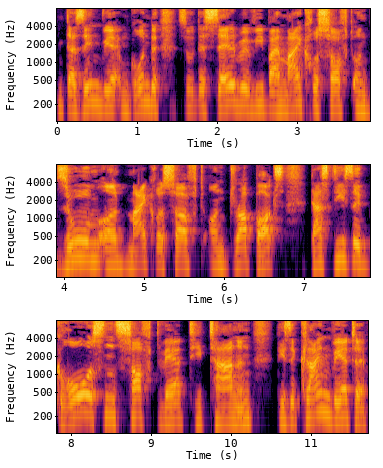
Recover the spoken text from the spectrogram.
Und da sehen wir im Grunde so dasselbe wie bei Microsoft und Zoom und Microsoft und Dropbox, dass diese großen Software-Titanen, diese kleinen Werte,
